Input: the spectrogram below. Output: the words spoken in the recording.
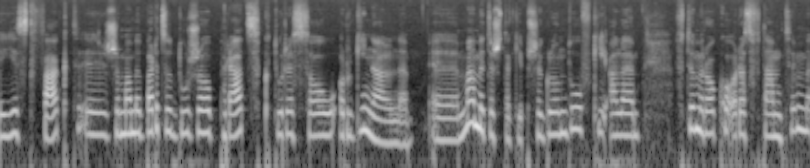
y, jest fakt, y, że mamy bardzo dużo prac, które są oryginalne. Y, Mamy też takie przeglądówki, ale w tym roku oraz w tamtym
